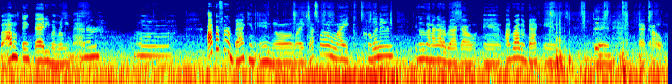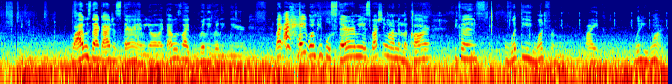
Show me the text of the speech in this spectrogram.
but I don't think that even really matter. Uh, I prefer backing in, y'all. Like, that's why I don't like pulling in because then I gotta back out. And I'd rather back in than back out. Why was that guy just staring at me, y'all? Like, that was like really, really weird. Like, I hate when people stare at me, especially when I'm in the car, because what do you want from me? Like, what do you want?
